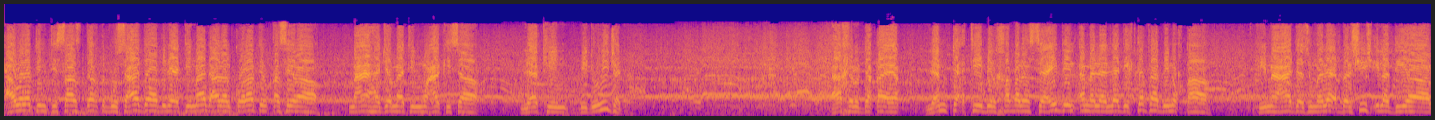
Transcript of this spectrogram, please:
حاولت امتصاص ضغط بوسعادة بالاعتماد على الكرات القصيرة مع هجمات معاكسة لكن بدون جدل. آخر الدقائق لم تأتي بالخبر السعيد للأمل الذي اكتفى بنقطة فيما عاد زملاء برشيش إلى الديار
